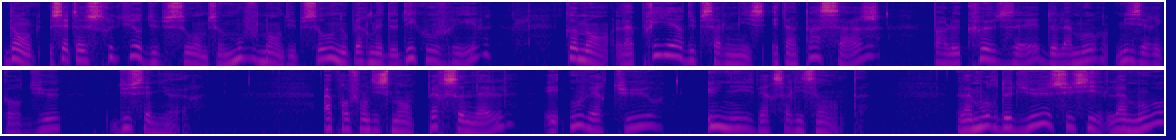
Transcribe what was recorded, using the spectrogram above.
Donc, cette structure du psaume, ce mouvement du psaume nous permet de découvrir comment la prière du psalmiste est un passage par le creuset de l'amour miséricordieux du Seigneur. Approfondissement personnel et ouverture universalisante. L'amour de Dieu suscite l'amour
